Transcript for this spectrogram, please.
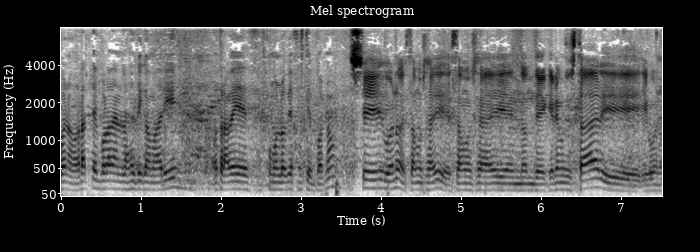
Bueno, gran temporada en el Atlético de Madrid, otra vez como en los viejos tiempos, ¿no? Sí, bueno, estamos ahí, estamos ahí en donde queremos estar y, y bueno,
